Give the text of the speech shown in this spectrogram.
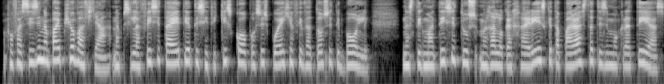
Αποφασίζει να πάει πιο βαθιά, να ψηλαφίσει τα αίτια της ηθικής κόπωσης που έχει αφιδατώσει την πόλη, να στιγματίσει τους μεγαλοκαρχαρίες και τα παράστα της δημοκρατίας,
